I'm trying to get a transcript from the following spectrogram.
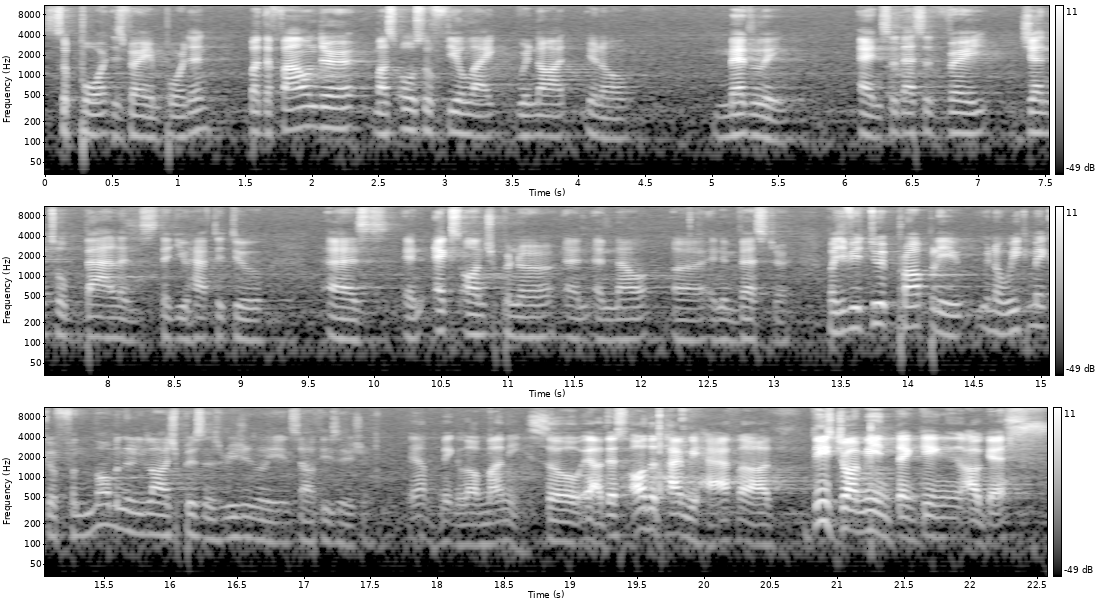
support is very important. But the founder must also feel like we're not, you know, meddling, and so that's a very gentle balance that you have to do as an ex-entrepreneur and, and now uh, an investor. But if you do it properly, you know, we can make a phenomenally large business regionally in Southeast Asia. Yeah, make a lot of money. So yeah, that's all the time we have. Uh, please join me in thanking our guests.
